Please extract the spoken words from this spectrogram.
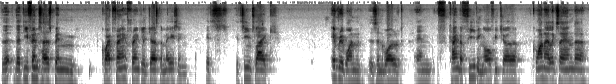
the the defense has been quite frank, frankly just amazing. It's it seems like everyone is involved and f- kind of feeding off each other. Kwon Alexander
